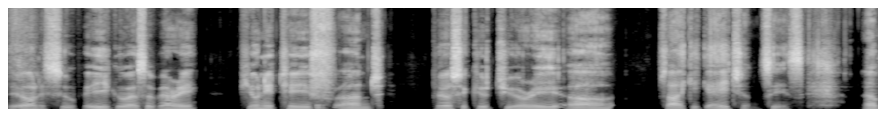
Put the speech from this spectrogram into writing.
the early superego as a very punitive and persecutory uh, psychic agencies. Uh,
